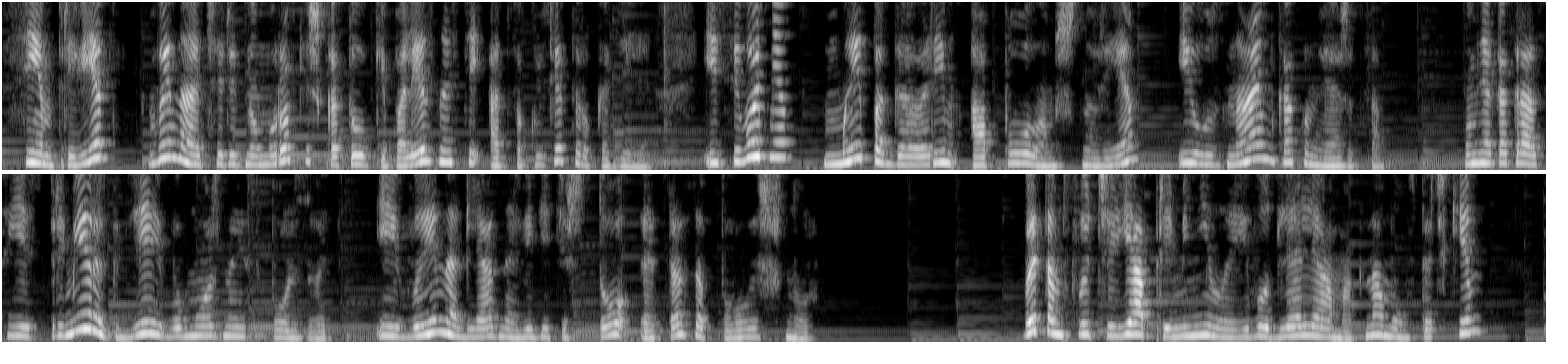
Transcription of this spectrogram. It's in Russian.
Всем привет! Вы на очередном уроке шкатулки полезностей от факультета рукоделия. И сегодня мы поговорим о полом шнуре и узнаем, как он вяжется. У меня как раз есть примеры, где его можно использовать. И вы наглядно видите, что это за полый шнур. В этом случае я применила его для лямок на муфточке.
